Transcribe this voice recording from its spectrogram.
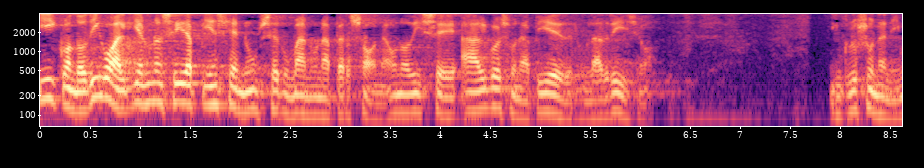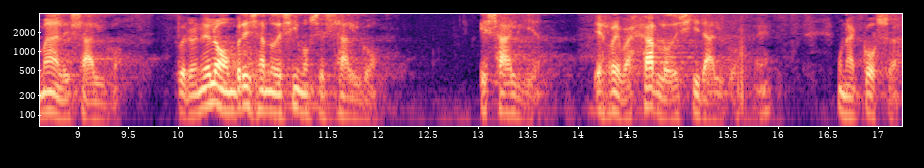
Y cuando digo alguien, uno enseguida piensa en un ser humano, una persona. Uno dice, algo es una piedra, un ladrillo. Incluso un animal es algo. Pero en el hombre ya no decimos es algo, es alguien. Es rebajarlo, decir algo, ¿eh? una cosa.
